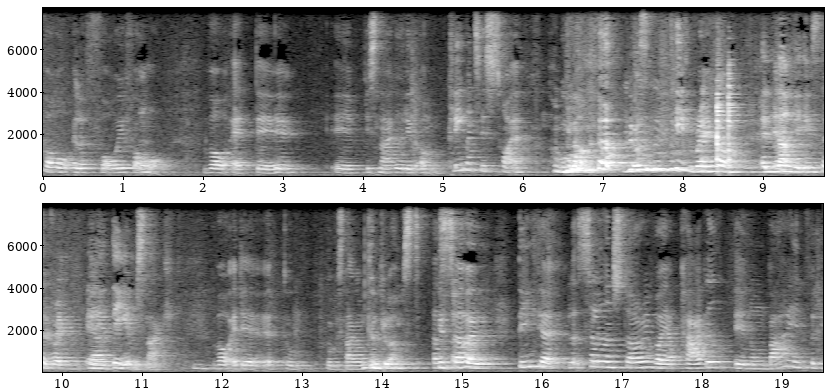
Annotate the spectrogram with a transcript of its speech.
forår eller forrige forår, mm. hvor at, øh, øh, vi snakkede lidt om klimatis, tror jeg. Om blomster. det var sådan helt random, almindelig ja. Instagram Ja. øh, DM-snak hvor at, øh, at du, hvor vi snakker om den blomst. Og så øh, delte jeg, så lavede en story, hvor jeg pakkede øh, nogle varer ind, fordi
